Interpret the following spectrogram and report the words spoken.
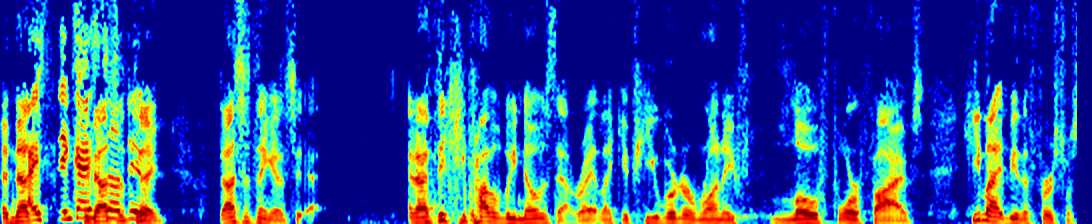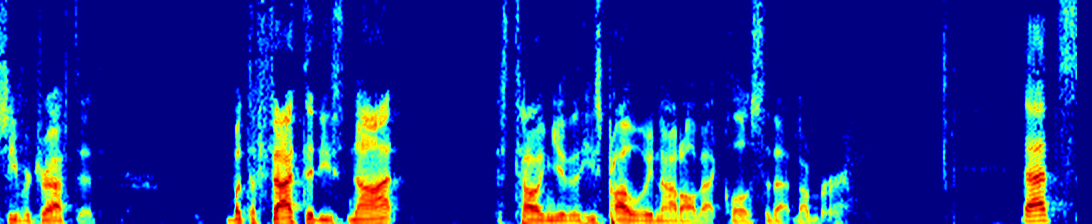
and that's I think see, I that's still the do. thing. That's the thing is, and I think he probably knows that, right? Like if he were to run a low four fives, he might be the first receiver drafted. But the fact that he's not is telling you that he's probably not all that close to that number. That's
